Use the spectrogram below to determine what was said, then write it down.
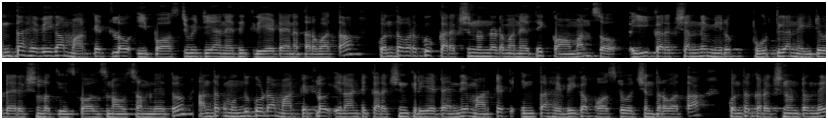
ఇంత హెవీగా మార్కెట్లో ఈ పాజిటివిటీ అనేది క్రియేట్ అయిన తర్వాత కొంతవరకు కరెక్షన్ ఉండడం అనేది కామన్. సో ఈ కరెక్షన్ని మీరు పూర్తిగా నెగిటివ్ డైరెక్షన్లో తీసుకోవాల్సిన అవసరం లేదు. అంతకు ముందు కూడా మార్కెట్లో ఇలాంటి కరెక్షన్ క్రియేట్ అయింది? మార్కెట్ ఇంత హెవీగా పాజిటివ్ వచ్చిన తర్వాత కొంత కరెక్షన్ ఉంటుంది.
